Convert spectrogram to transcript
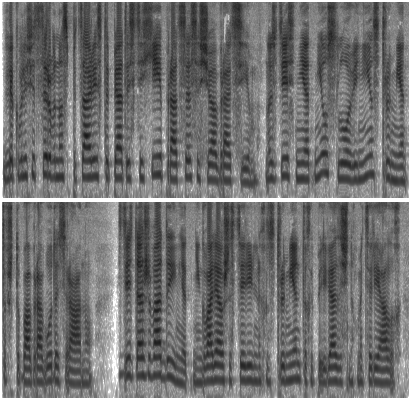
Для квалифицированного специалиста пятой стихии процесс еще обратим, но здесь нет ни условий, ни инструментов, чтобы обработать рану. Здесь даже воды нет, не говоря уж о стерильных инструментах и перевязочных материалах –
